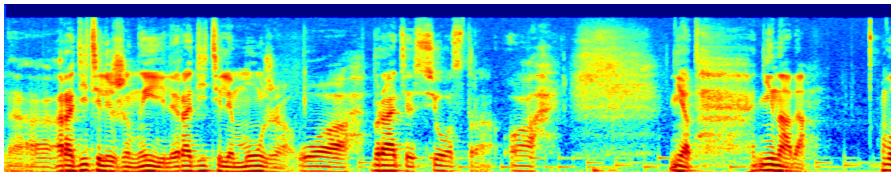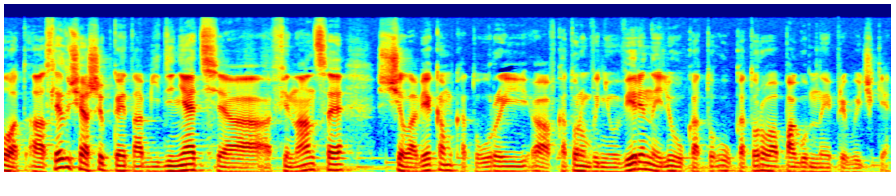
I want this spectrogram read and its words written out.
э, родители жены или родители мужа, о, братья, сестры, о, нет, не надо. Вот. А следующая ошибка это объединять а, финансы с человеком, который, а, в котором вы не уверены или у, у которого пагубные привычки.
